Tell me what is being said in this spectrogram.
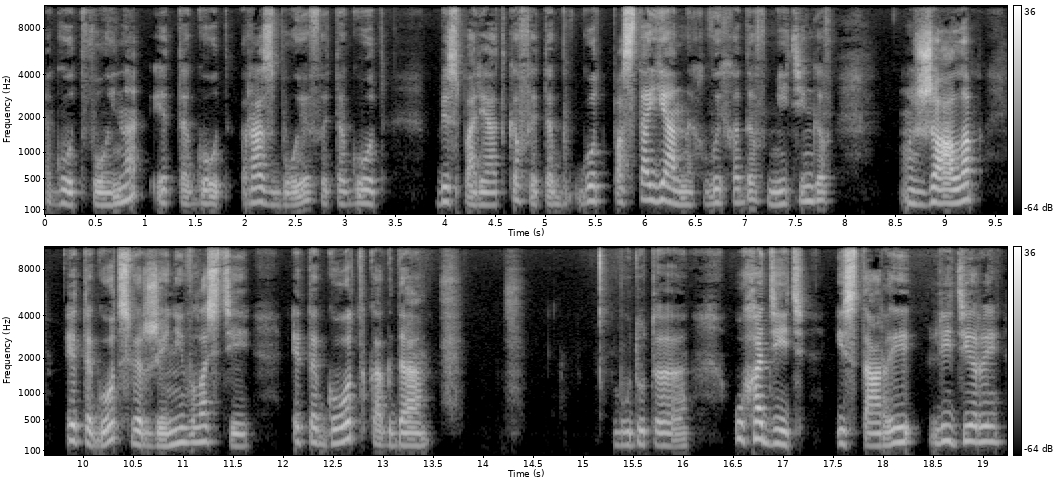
год война, это год разбоев, это год беспорядков, это год постоянных выходов, митингов, жалоб, это год свержения властей, это год, когда будут э, уходить и старые лидеры,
